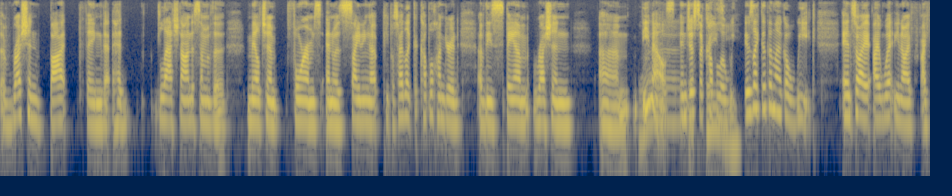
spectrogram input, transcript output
a Russian bot thing that had latched onto some of the Mailchimp forums and was signing up people. So I had like a couple hundred of these spam Russian um, emails What? in just That's a couple of crazy. weeks. It was like within like a week. And so I, I went, you know, I, I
